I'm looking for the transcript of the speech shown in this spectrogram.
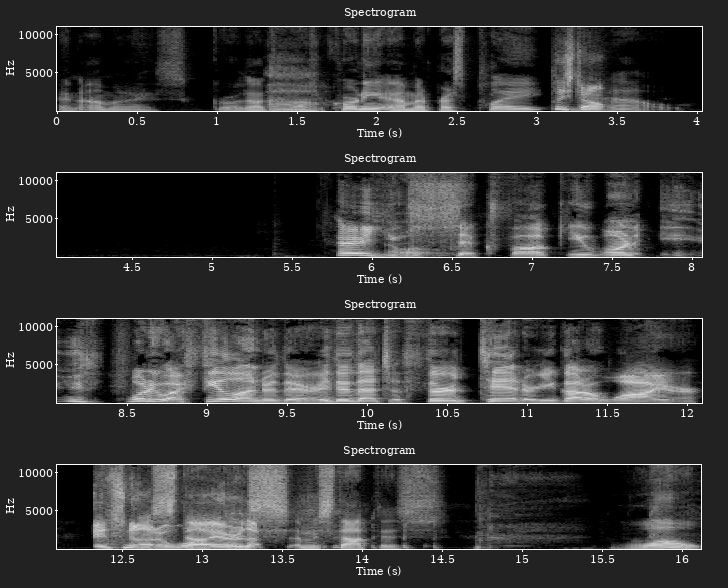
and I'm gonna scroll down to Oh. watch recording, and I'm gonna press play. Please don't. Now. Hey, you sick fuck! You want? You, you- what do I feel under there? Either that's a third tit or you got a wire. It's not a wire. This. I'm gonna stop this. Whoa.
